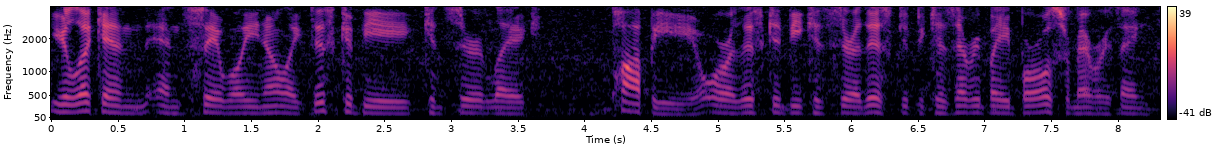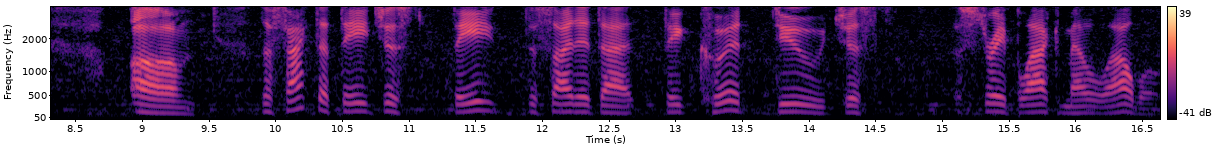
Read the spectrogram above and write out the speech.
you look and, and say, well, you know, like this could be considered like poppy, or this could be considered this because everybody borrows from everything. Um, the fact that they just they decided that they could do just a straight black metal album,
